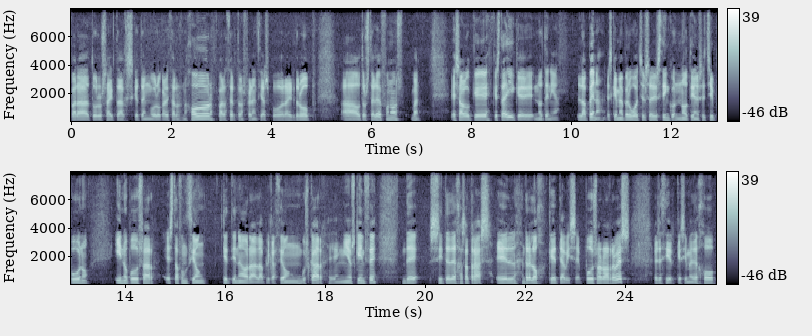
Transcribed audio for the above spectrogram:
para todos los AirTags que tengo localizarlos mejor, para hacer transferencias por airdrop a otros teléfonos. Bueno, es algo que, está ahí y que no tenía. La pena es que mi Apple Watch, el Series 5, no tiene ese chip 1 y no puedo usar esta función que tiene ahora la aplicación Buscar en iOS 15 de si te dejas atrás el reloj que te avise. Puedo usarlo al revés, es decir, que si me dejo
